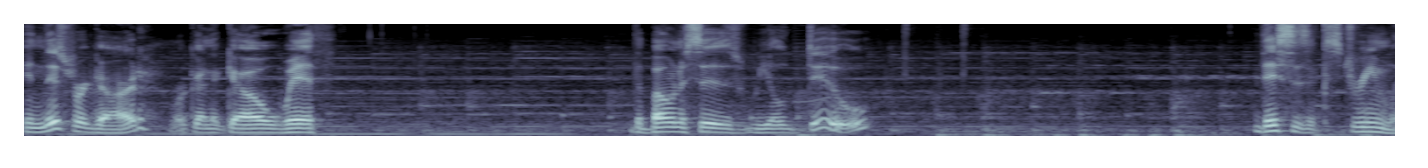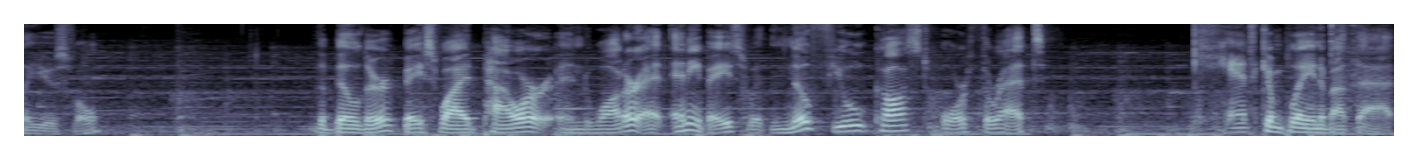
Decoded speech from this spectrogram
in this regard, we're going to go with the bonuses we'll do, this is extremely useful. The builder, base-wide power and water at any base with no fuel cost or threat. Can't complain about that.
